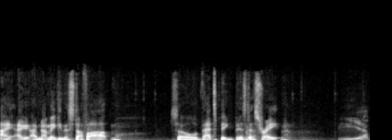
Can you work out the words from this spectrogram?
I, I I'm not making this stuff up. So that's big business, right? Yep.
